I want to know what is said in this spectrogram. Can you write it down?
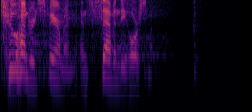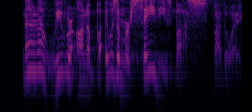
200 spearmen, and 70 horsemen. No, no, no. We were on a, bus. it was a Mercedes bus, by the way.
